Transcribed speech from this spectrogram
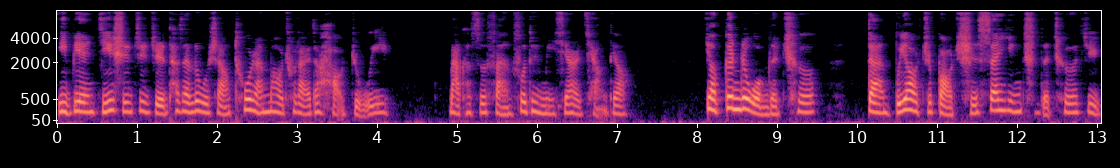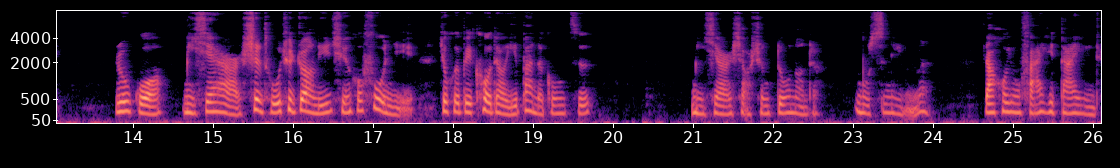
以便及时制止他在路上突然冒出来的好主意。马克思反复对米歇尔强调，要跟着我们的车，但不要只保持三英尺的车距。如果米歇尔试图去撞驴群和妇女，就会被扣掉一半的工资。米歇尔小声嘟囔着：“穆斯林们。”然后用法语答应着：“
